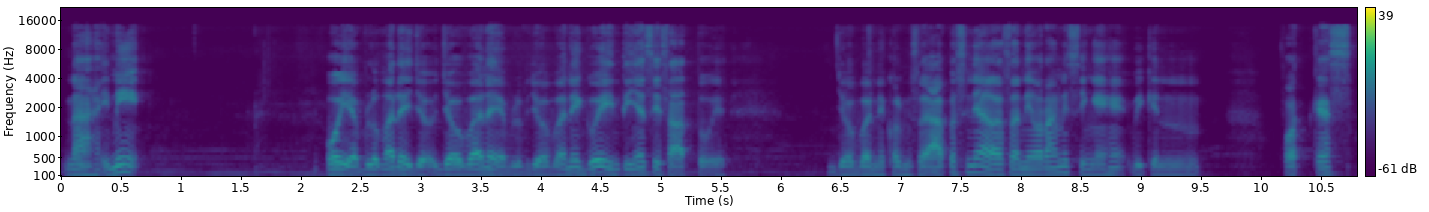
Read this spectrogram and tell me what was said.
Nah ini oh ya belum ada ya jawabannya ya belum jawabannya gue intinya sih satu ya jawabannya. Kalau misalnya apa sih ini alasannya orang nih si ngehe bikin podcast?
